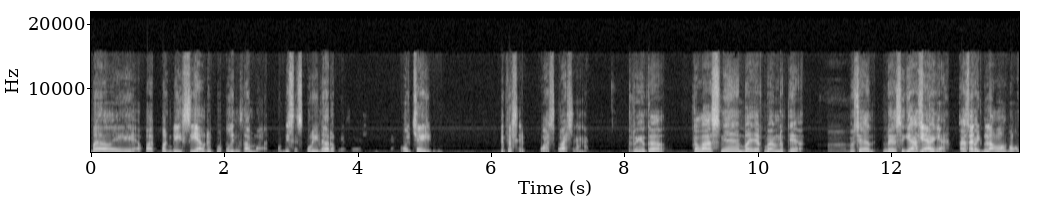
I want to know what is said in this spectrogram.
by apa kondisi yang dibutuhin sama bisnis kuliner. FOC itu sih kelas-kelasnya. ternyata kelasnya banyak banget ya. Maksudnya dari segi Iya, aspek iya. Bisa aspek dibilang ngomong.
